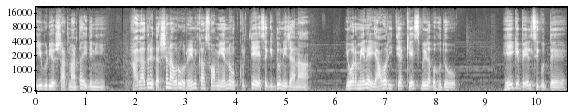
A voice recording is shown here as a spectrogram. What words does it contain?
ಈ ವಿಡಿಯೋ ಸ್ಟಾರ್ಟ್ ಮಾಡ್ತಾ ಇದ್ದೀನಿ. ಹಾಗಾದರೆ ದರ್ಶನ್ ಅವರು ರೇಣುಕಾ ಸ್ವಾಮಿಯನ್ನು ಕೃತ್ಯ ಎಸಗಿದ್ದು ನಿಜಾನಾ? ಇವರ ಮೇಲೆ ಯಾವ ರೀತಿಯ ಕೇಸ್ ಬೀಳಬಹುದು? ಹೇಗೆ ಬೇಲ್ ಸಿಗುತ್ತೆ?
